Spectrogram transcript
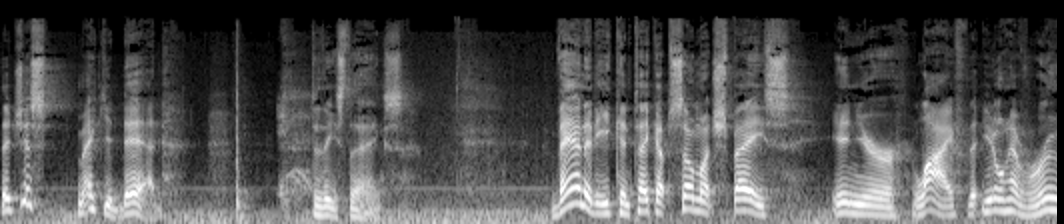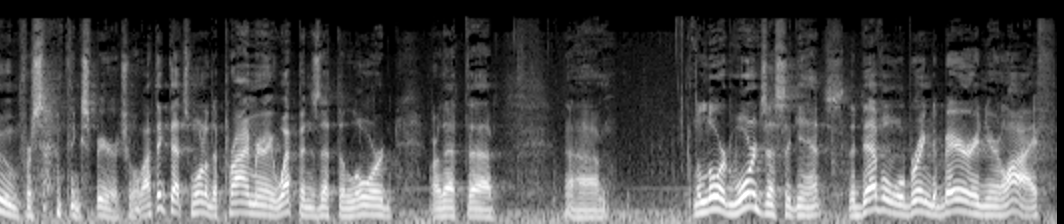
They just make you dead to these things. Vanity can take up so much space in your life that you don't have room for something spiritual. I think that's one of the primary weapons that the Lord or that the, um, the Lord warns us against. The devil will bring to bear in your life.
